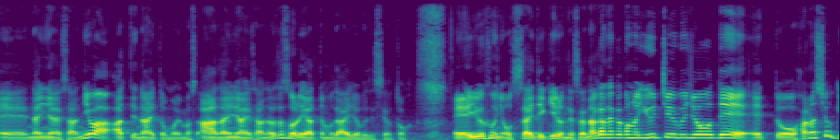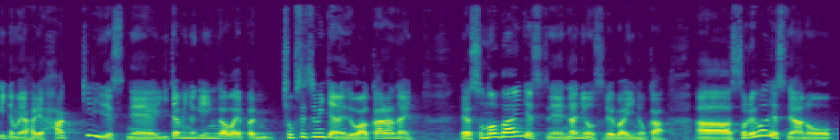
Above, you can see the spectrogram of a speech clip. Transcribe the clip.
えー何々さんには合ってないと思います。ああ、何々さんだとそれやっても大丈夫ですよと、えいうふうにお伝えできるんですが、なかなかこの YouTube 上で、えっと、話を聞いてもやはりはっきりですね、痛みの原因がやっぱり直接見てないと分からない。でその場合にですね、何をすればいいのか、あーそれはですね、あの、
